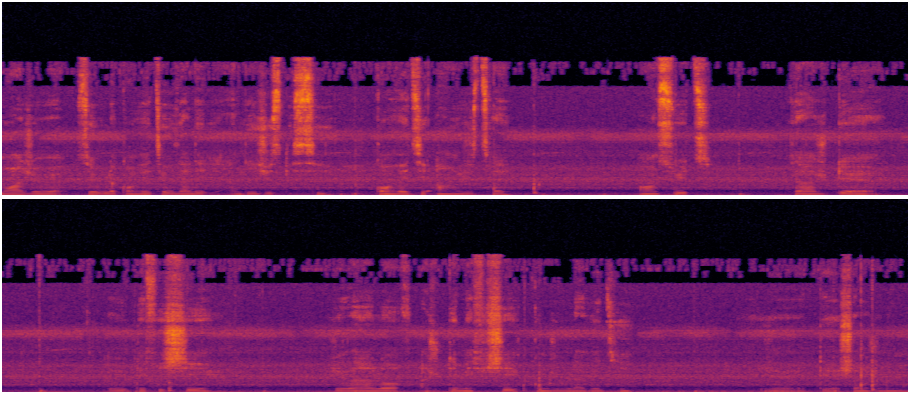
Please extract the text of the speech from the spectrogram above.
moi je vais si vous voulez convertir vous allez aller jusqu'ici convertir enregistrer. Ensuite vous allez euh, des fichiers. Je vais alors ajouter mes fichiers comme je vous l'avais dit. Je téléchargement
